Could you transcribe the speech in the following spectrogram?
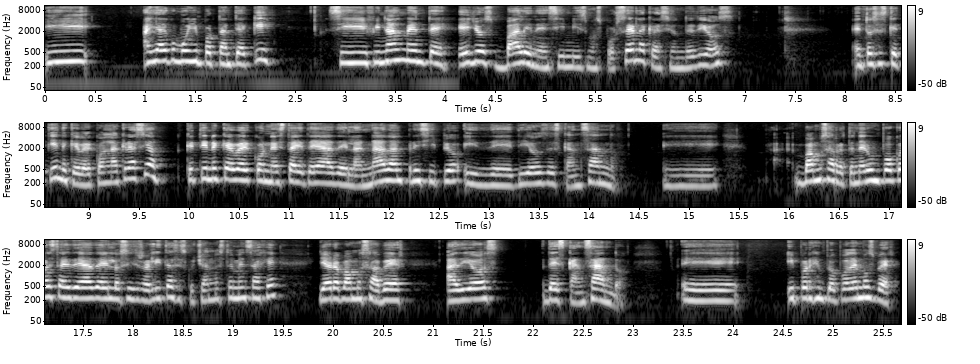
Y hay algo muy importante aquí. Si finalmente ellos valen en sí mismos por ser la creación de Dios, entonces, ¿qué tiene que ver con la creación? ¿Qué tiene que ver con esta idea de la nada al principio y de Dios descansando? Eh, vamos a retener un poco esta idea de los israelitas escuchando este mensaje y ahora vamos a ver a Dios descansando. Eh, y por ejemplo, podemos ver,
